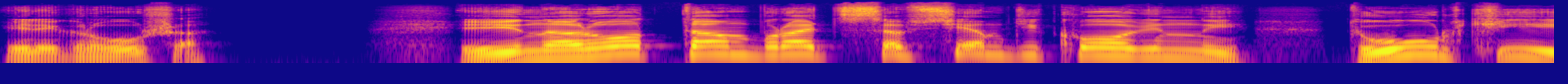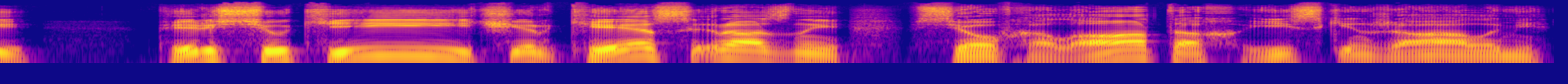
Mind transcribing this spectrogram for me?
или груша. И народ там, брать совсем диковинный, турки, персюки, черкесы разные, все в халатах и с кинжалами.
